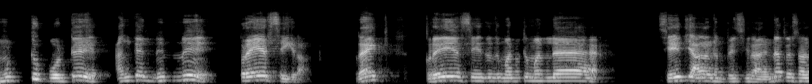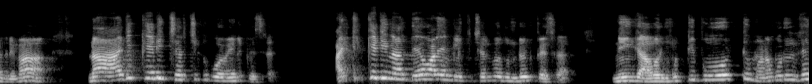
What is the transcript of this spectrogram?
முட்டு போட்டு அங்க நின்னு பிரேயர் செய்கிறார் ரைட் பிரேயர் செய்தது மட்டுமல்ல. செய்தியாளரிடம் பேசுகிறார். என்ன பேசுறாரு தெரியுமா? நான் அடிக்கடி சர்ச்சுக்கு போவேன்னு பேசுறாரு. அடிக்கடி நான் தேவாலயங்களுக்கு செல்வதுண்டுன்னு பேசுறாரு. நீங்க அவர் முட்டி போட்டு மனமுருக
